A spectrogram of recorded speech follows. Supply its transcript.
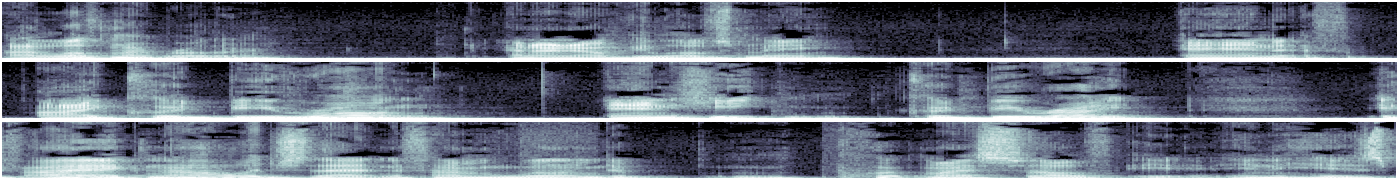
I love my brother, and I know he loves me, and if I could be wrong, and he could be right. If I acknowledge that, and if I'm willing to put myself in his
